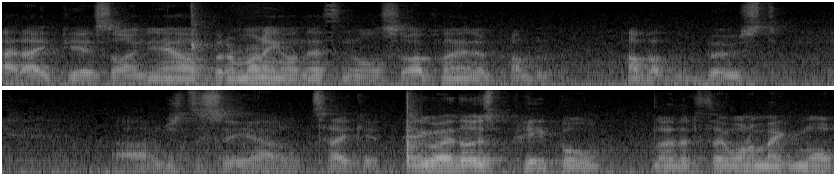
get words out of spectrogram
at 8 psi now, but I'm running on ethanol, so I plan to pump, pump up the boost um, just to see how it'll take it. Anyway, those people know that if they want to make more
